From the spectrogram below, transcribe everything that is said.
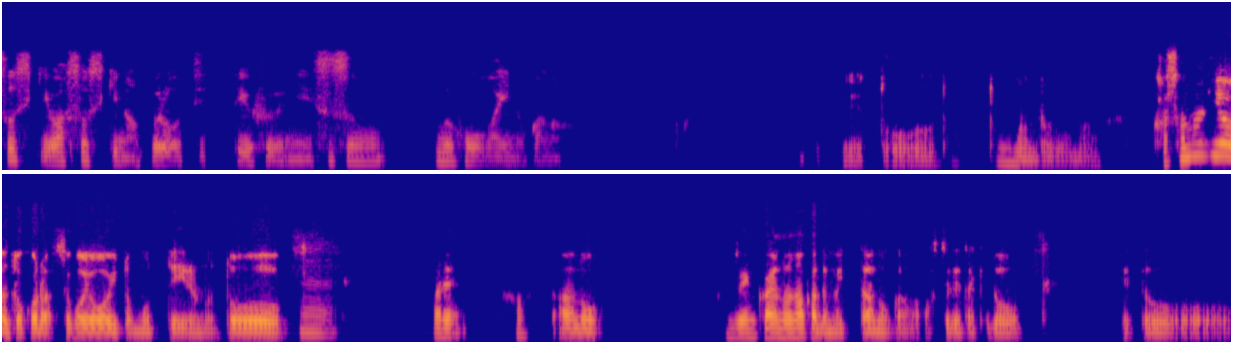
組織は組織のアプローチっていう風に進む方がいいのかな？えっ、と、どどうなんだろうな。重なり合うところはすごい多いと思っているのと、うん。あれ？はあの、前回の中でも言ったのが忘れたけど、えっと、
